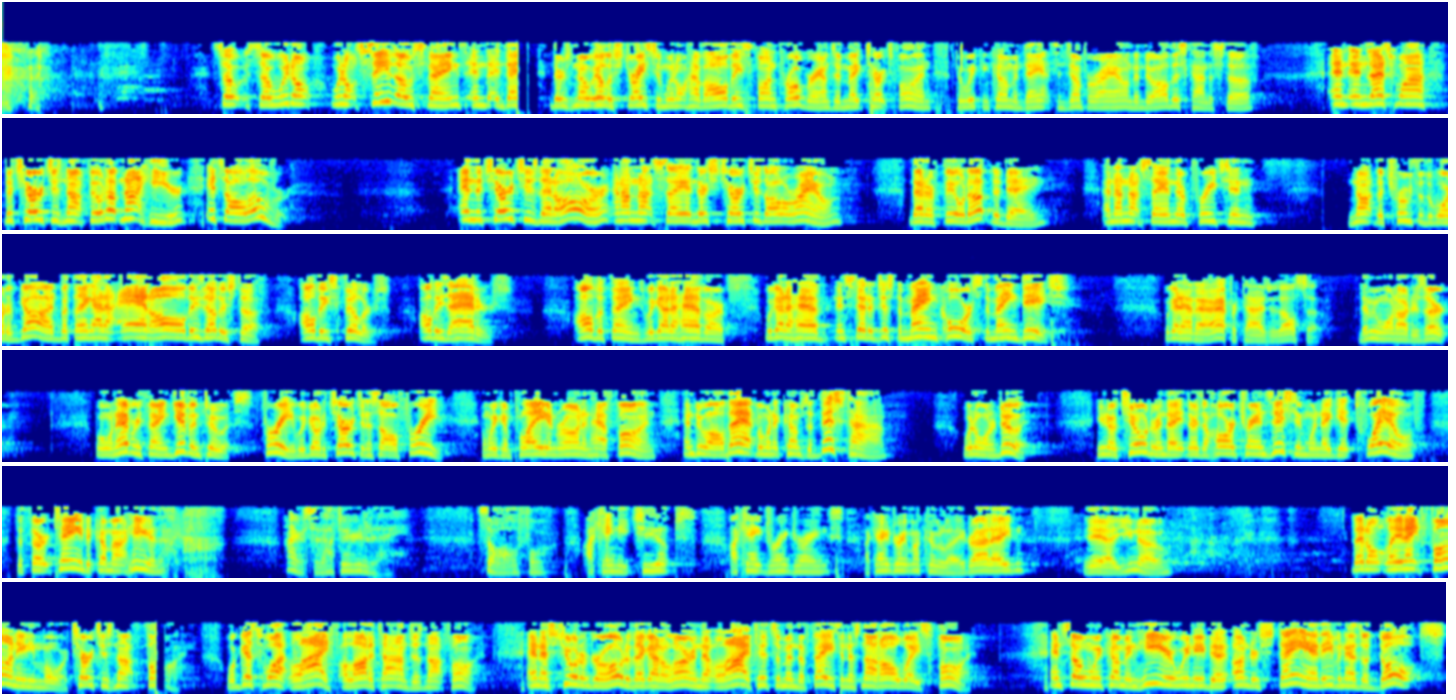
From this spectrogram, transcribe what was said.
so, so we don't we don't see those things, and they, there's no illustration. We don't have all these fun programs that make church fun, so we can come and dance and jump around and do all this kind of stuff. And and that's why the church is not filled up. Not here. It's all over. And the churches that are, and I'm not saying there's churches all around that are filled up today, and I'm not saying they're preaching not the truth of the Word of God, but they gotta add all these other stuff. All these fillers. All these adders. All the things. We gotta have our, we gotta have, instead of just the main course, the main dish. We gotta have our appetizers also. Then we want our dessert. We want everything given to us. Free. We go to church and it's all free and we can play and run and have fun and do all that. But when it comes to this time, we don't want to do it. You know, children, they, there's a hard transition when they get 12 to 13 to come out here. I gotta sit out there today. So awful. I can't eat chips. I can't drink drinks. I can't drink my Kool-Aid. Right, Aiden? Yeah, you know. They don't, it ain't fun anymore. Church is not fun. Well, guess what? Life, a lot of times, is not fun. And as children grow older, they gotta learn that life hits them in the face and it's not always fun. And so when we come in here, we need to understand, even as adults,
